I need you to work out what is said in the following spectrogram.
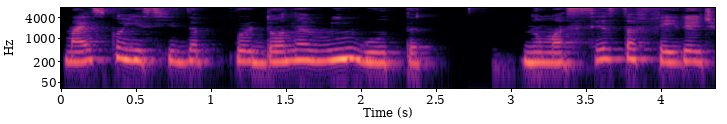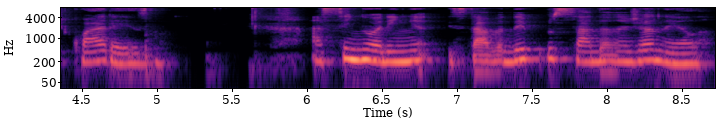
mais conhecida por Dona Minguta, numa sexta-feira de quaresma. A senhorinha estava debruçada na janela,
